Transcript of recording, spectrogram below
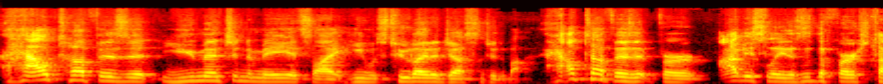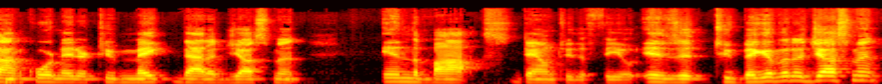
how tough is it? You mentioned to me it's like he was too late adjusting to the box. How tough is it for obviously this is the first time coordinator to make that adjustment in the box down to the field? Is it too big of an adjustment,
